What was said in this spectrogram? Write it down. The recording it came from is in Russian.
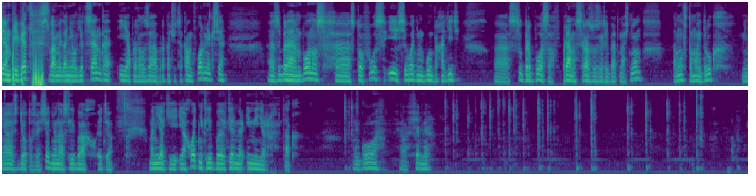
Всем привет, с вами Данил Яценко, и я продолжаю прокачивать аккаунт в Ормиксе. Э, забираем бонус э, 100 фуз, и сегодня мы будем проходить э, супер боссов. Прямо сразу же, ребят, начнем, потому что мой друг меня ждет уже. Сегодня у нас либо эти маньяки и охотник, либо фермер и минер. Так, го, э, фермер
